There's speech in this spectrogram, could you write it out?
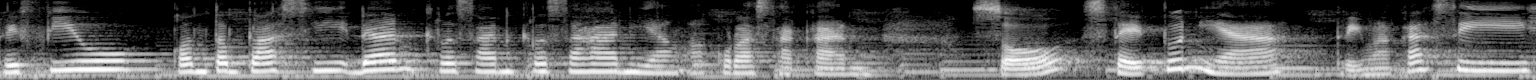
review, kontemplasi, dan keresahan-keresahan yang aku rasakan. So, stay tune ya. Terima kasih.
